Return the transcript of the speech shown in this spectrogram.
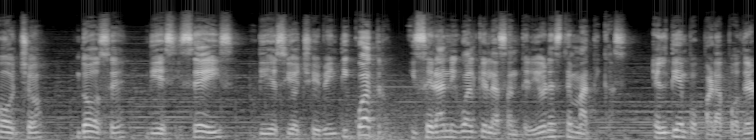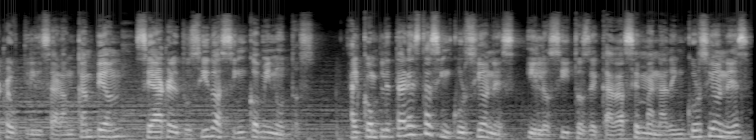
8, 12, 16, 18 y 24, y serán igual que las anteriores temáticas. El tiempo para poder reutilizar a un campeón se ha reducido a 5 minutos. Al completar estas incursiones y los hitos de cada semana de incursiones,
